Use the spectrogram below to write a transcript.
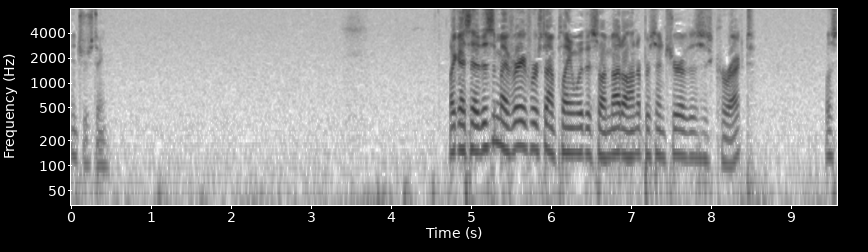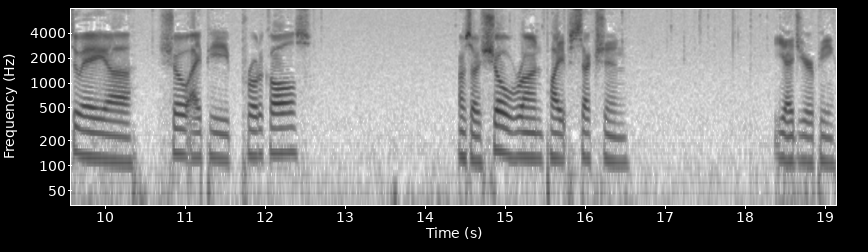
interesting. Like I said, this is my very first time playing with this, so I'm not 100% sure if this is correct. let's do a uh, show IP protocols. I'm sorry, show run pipe section EIGRP.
